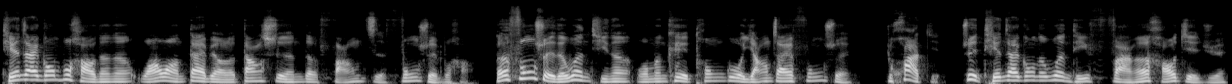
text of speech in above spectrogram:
田宅宫不好的呢，往往代表了当事人的房子风水不好，而风水的问题呢，我们可以通过阳宅风水去化解，所以田宅宫的问题反而好解决，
